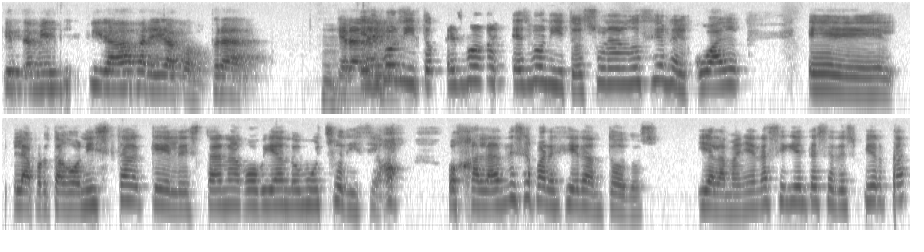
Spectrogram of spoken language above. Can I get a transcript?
que también te inspiraba para ir a comprar. Hmm. es, bonito, es, es, bonito, es un anuncio en el cual eh, la protagonista que le están agobiando mucho dice, oh, ojalá desaparecieran todos. Y a la mañana siguiente se despierta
